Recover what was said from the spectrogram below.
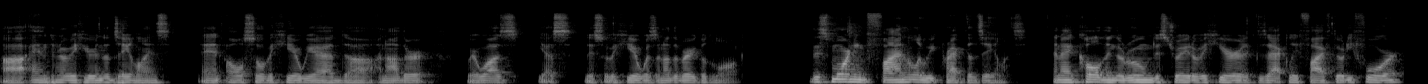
uh, and over here in the J lines. And also over here, we had uh, another, where was, yes, this over here was another very good long. This morning, finally, we cracked the J lines. And I called in the room this trade over here exactly 534,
